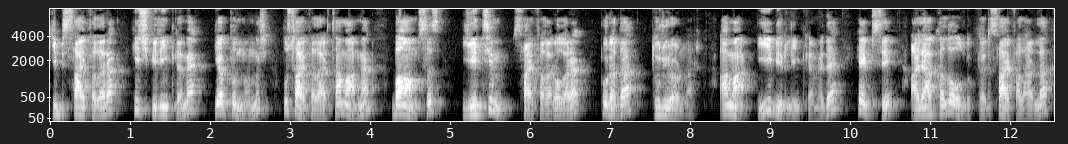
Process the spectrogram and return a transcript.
gibi sayfalara hiçbir linkleme yapılmamış. Bu sayfalar tamamen bağımsız yetim sayfalar olarak burada duruyorlar. Ama iyi bir linklemede hepsi alakalı oldukları sayfalarla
